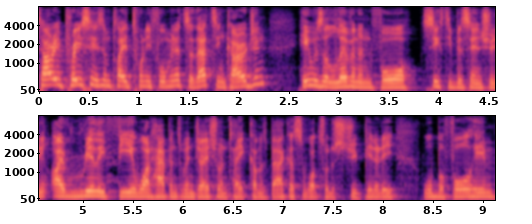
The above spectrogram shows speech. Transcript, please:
Tari Eason played 24 minutes, so that's encouraging. He was 11 and 4, 60% shooting. I really fear what happens when Jae'Sean Tate comes back as to what sort of stupidity will befall him.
